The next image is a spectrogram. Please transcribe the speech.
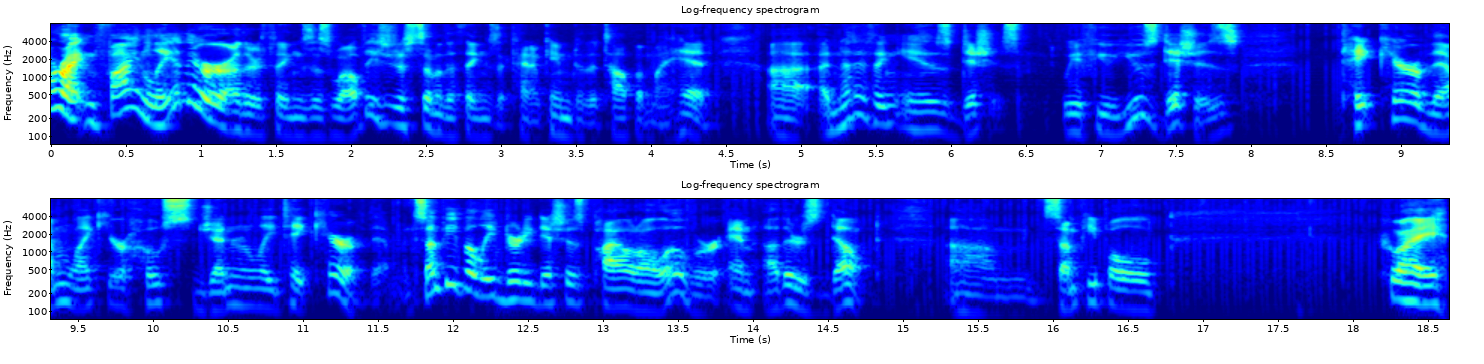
All right, and finally, and there are other things as well. These are just some of the things that kind of came to the top of my head. Uh, another thing is dishes. If you use dishes, take care of them like your hosts generally take care of them. And some people leave dirty dishes piled all over, and others don't. Um, some people who I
